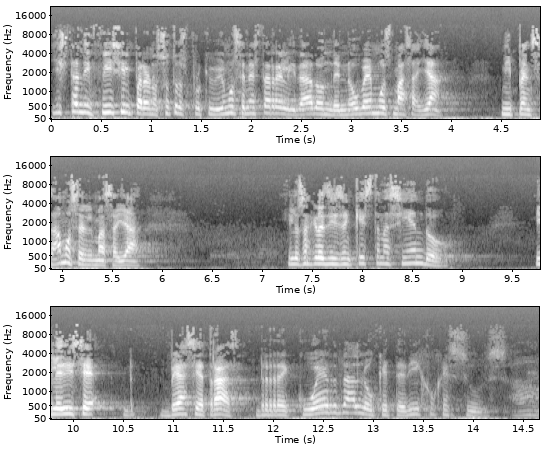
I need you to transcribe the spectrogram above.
Y es tan difícil para nosotros porque vivimos en esta realidad donde no vemos más allá, ni pensamos en el más allá. Y los ángeles dicen, ¿qué están haciendo? Y le dice, ve hacia atrás, recuerda lo que te dijo Jesús. Ah,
